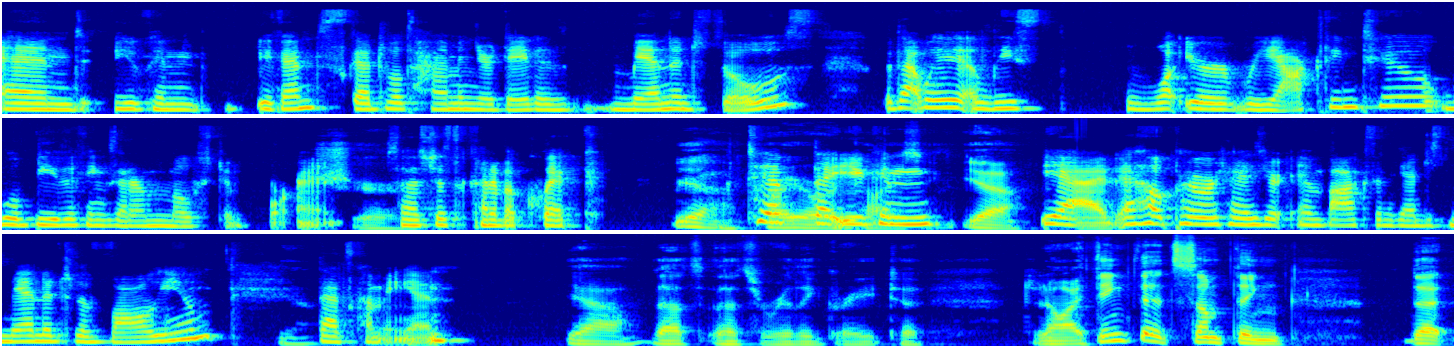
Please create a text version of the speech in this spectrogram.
And you can, again, schedule time in your day to manage those. But that way, at least what you're reacting to will be the things that are most important. Sure. So that's just kind of a quick yeah tip that you can yeah yeah to help prioritize your inbox and again just manage the volume yeah. that's coming in yeah that's that's really great to to know i think that something that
